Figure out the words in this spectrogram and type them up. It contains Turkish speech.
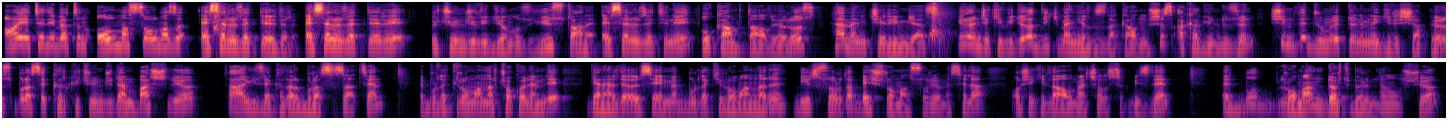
Ayet edebiyatın olmazsa olmazı eser özetleridir. Eser özetleri 3. videomuz. 100 tane eser özetini bu kampta alıyoruz. Hemen içeriğim gelsin. Bir önceki videoda Dikmen Yıldız'da kalmışız. Aka Gündüz'ün. Şimdi de Cumhuriyet dönemine giriş yapıyoruz. Burası 43.den başlıyor. Ta 100'e kadar burası zaten. E, buradaki romanlar çok önemli. Genelde ÖSYM buradaki romanları bir soruda 5 roman soruyor mesela. O şekilde almaya çalıştık biz de. E, bu roman 4 bölümden oluşuyor.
